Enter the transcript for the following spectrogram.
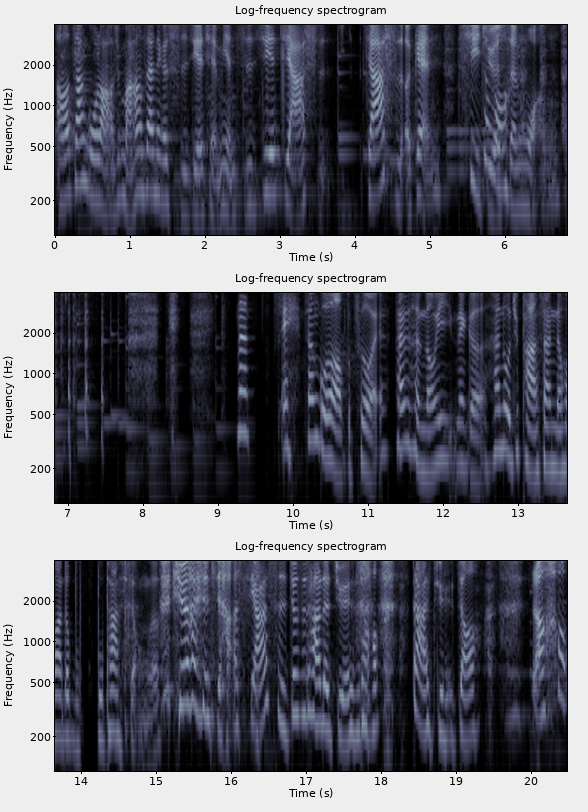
然后张国老就马上在那个时节前面直接假死，假死 again，气绝身亡。哎、张国老不错哎，他很容易那个，他如果去爬山的话都不不怕熊了，因为他是假死。假死就是他的绝招，大绝招。然后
